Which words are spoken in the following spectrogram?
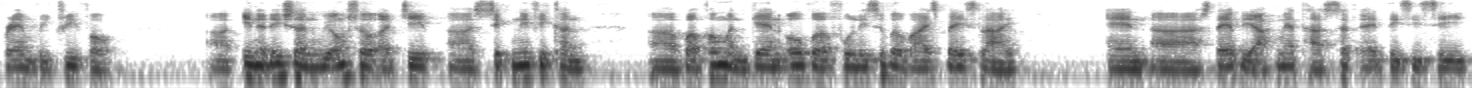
frame retrieval. Uh, in addition, we also achieve significant performance gain over fully supervised baseline and state-of-the-art methods such as TCC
